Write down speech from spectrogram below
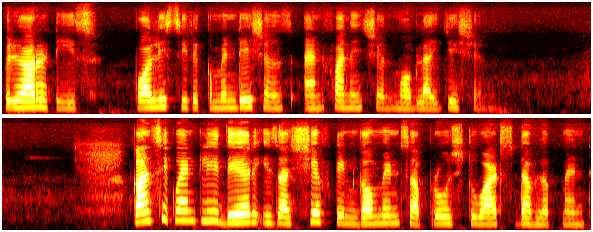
priorities, policy recommendations, and financial mobilization. Consequently, there is a shift in government's approach towards development.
